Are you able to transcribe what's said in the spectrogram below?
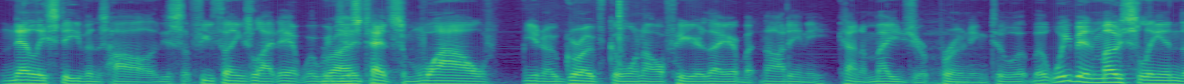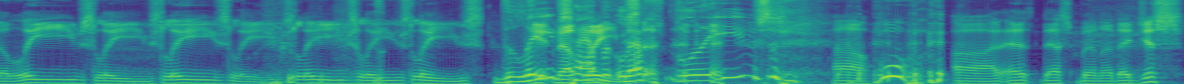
Nellie Stevens Hall, just a few things like that, where we Right. just had some wild, you know, growth going off here there, but not any kind of major pruning to it. But we've been mostly in the leaves, leaves, leaves, leaves, leaves, leaves, leaves. The leaves haven't leaves. left the leaves. Uh, whew, uh, that, that's been a, they just,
